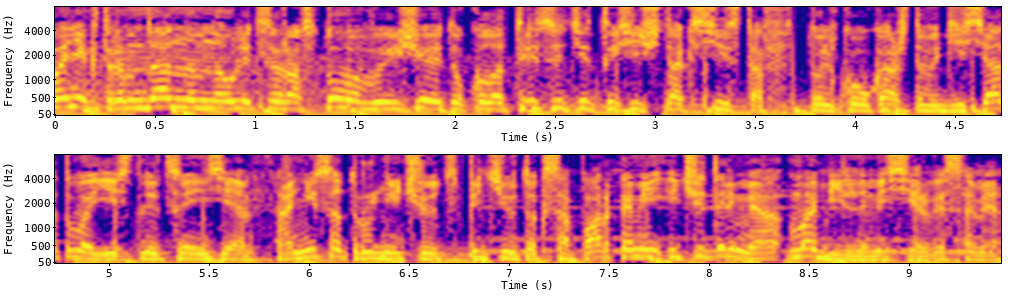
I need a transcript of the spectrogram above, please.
По некоторым данным, на улице Ростова выезжает около 30 тысяч таксистов. Только у каждого десятого есть лицензия. Они сотрудничают с пятью таксопарками и четырьмя мобильными сервисами.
